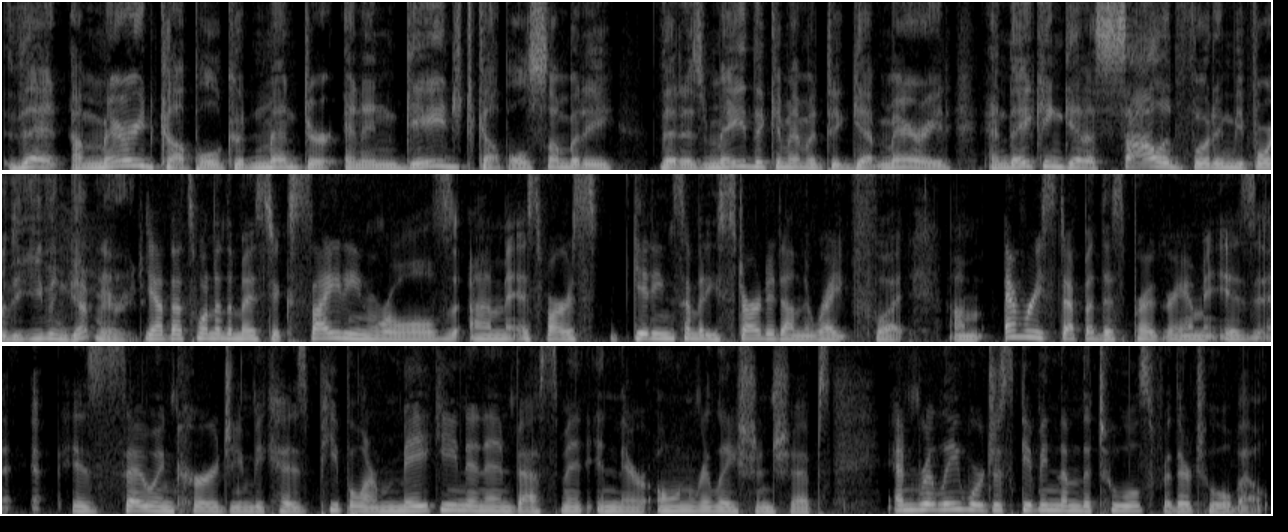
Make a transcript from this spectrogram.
that a married couple could mentor an engaged couple, somebody that has made the commitment to get married and they can get a solid footing before they even get married. Yeah, that's one of the most exciting roles um, as far as getting somebody started on the right foot. Um, every step of this program is is so encouraging because people are making an investment in their own relationships, and really, we're just giving them the tools for their tool belt.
